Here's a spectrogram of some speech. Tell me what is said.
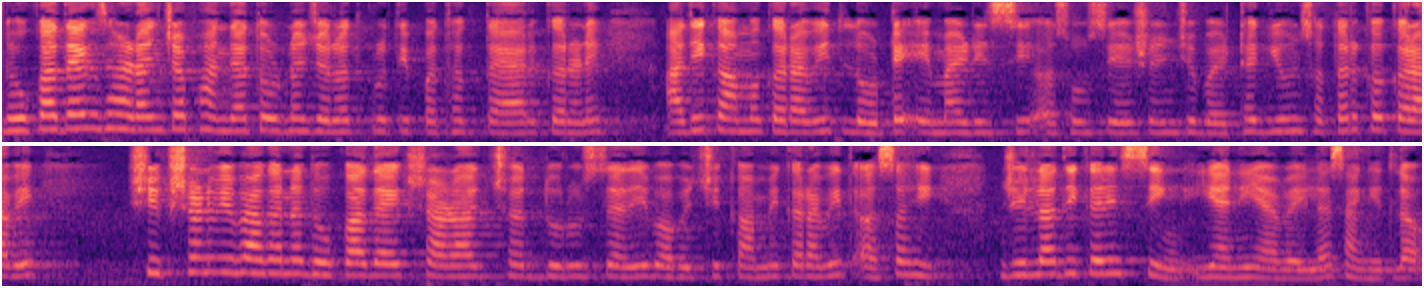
धोकादायक झाडांच्या फांद्या तोडणं जलद कृती पथक तयार करणे आदी कामं करावीत. लोटे एमआयडीसी असोसिएशनची बैठक घेऊन सतर्क करावे. शिक्षण विभागानं धोकादायक शाळा छत दुरुस्ती आदी बाबतची कामे करावीत असंही जिल्हाधिकारी सिंग यांनी यावेळेला सांगितलं.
